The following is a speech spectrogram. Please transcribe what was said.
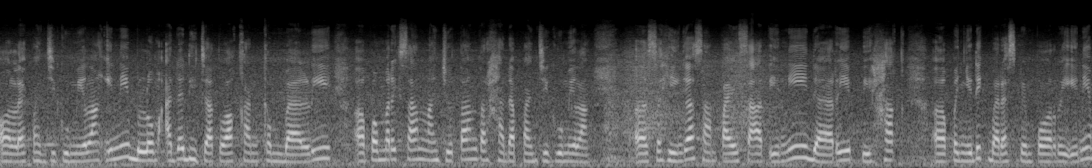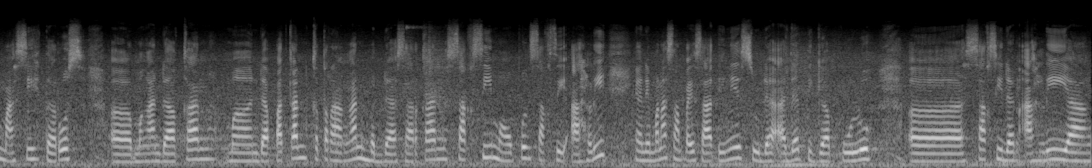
oleh Panji Gumilang ini belum ada dijadwalkan kembali uh, pemeriksaan lanjutan terhadap Panji Gumilang. Uh, sehingga sampai saat ini dari pihak uh, penyidik Baris Krim Polri ini masih terus uh, mengandalkan mendapatkan keterangan berdasarkan saksi maupun saksi ahli yang di mana sampai saat ini sudah ada 30 uh, saksi dan ahli yang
